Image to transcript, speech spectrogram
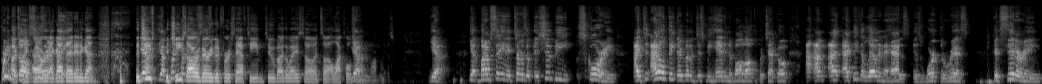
pretty much I, all. season, I, already, I got that in again. the yeah, Chiefs, yeah, the Chiefs are a very good first half team too, by the way. So it's a, lot closer yeah. than it normally is. Yeah, yeah, but I'm saying in terms of it should be scoring. I, I don't think they're going to just be handing the ball off to Pacheco. I, I I think 11 and a half is, is worth the risk, considering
